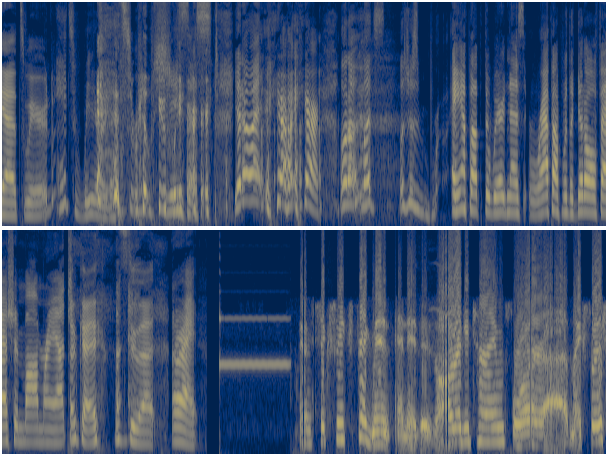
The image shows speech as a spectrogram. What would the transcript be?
Yeah. It's weird. It's weird. It's really Jesus. weird. You know what? Here, here. Hold. Let's let's just amp up the weirdness. Wrap up with a good old fashioned mom rant. Okay. Let's do that. All right. I'm six weeks pregnant, and it is already time for uh, my first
